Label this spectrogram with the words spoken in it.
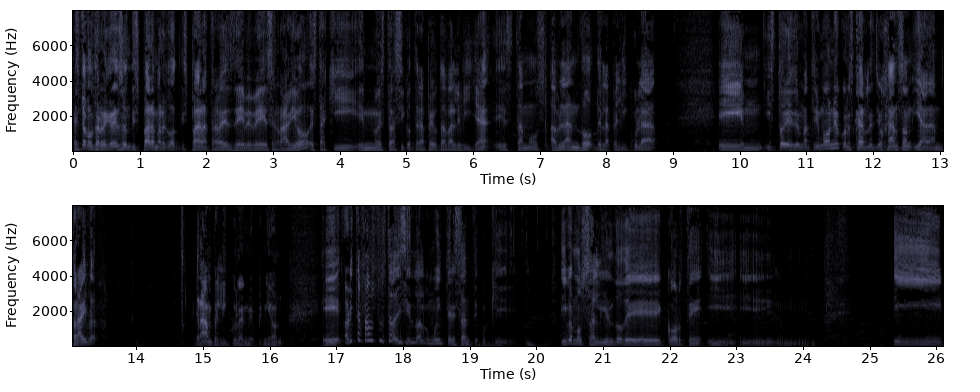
Estamos de regreso en Dispara Margot Dispara a través de MBS Radio. Está aquí en nuestra psicoterapeuta Vale Villa. Estamos hablando de la película eh, Historia de un matrimonio con Scarlett Johansson y Adam Driver. Gran película en mi opinión. Eh, ahorita Fausto estaba diciendo algo muy interesante porque íbamos saliendo de corte y, y, y,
